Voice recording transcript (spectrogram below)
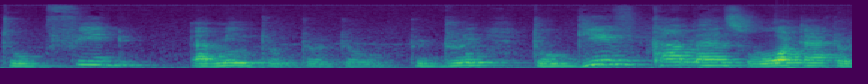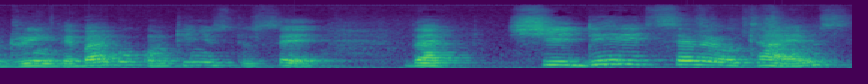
to feed, I mean, to, to, to, to drink, to give camels water to drink. The Bible continues to say that she did it several times.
